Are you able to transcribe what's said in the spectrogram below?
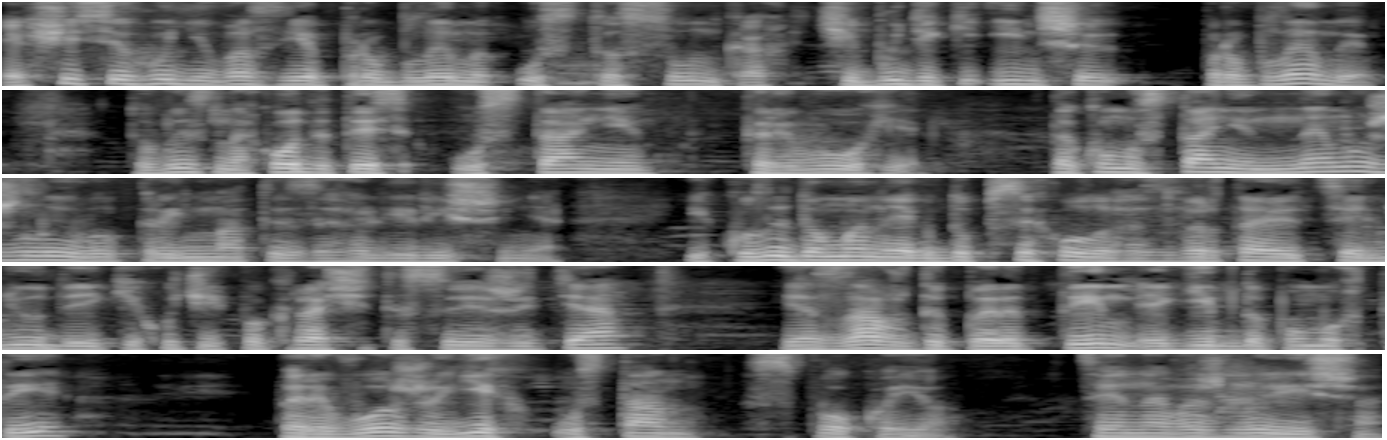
якщо сьогодні у вас є проблеми у стосунках чи будь-які інші проблеми, то ви знаходитесь у стані тривоги. В такому стані неможливо приймати взагалі рішення. І коли до мене, як до психолога, звертаються люди, які хочуть покращити своє життя, я завжди перед тим, як їм допомогти, перевожу їх у стан спокою. Це найважливіше.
